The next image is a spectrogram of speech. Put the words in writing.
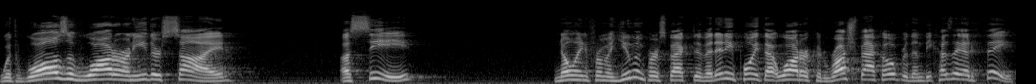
with walls of water on either side a sea, knowing from a human perspective at any point that water could rush back over them because they had faith?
